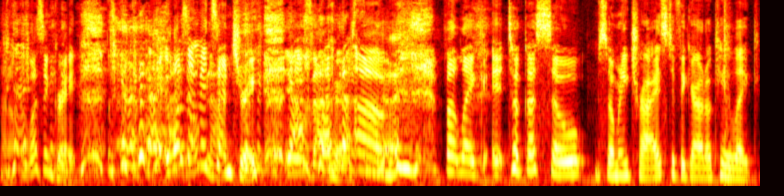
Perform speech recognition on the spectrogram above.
it wasn't great. it wasn't mid-century, It was not hers. um, but like it took us so so many tries to figure out. Okay, like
